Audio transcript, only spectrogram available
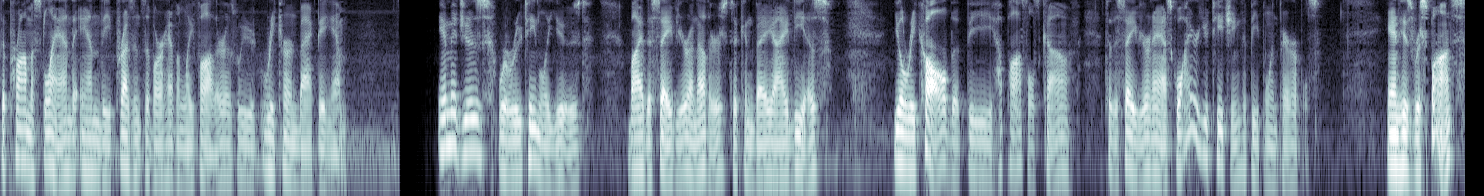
the promised land and the presence of our Heavenly Father as we return back to Him. Images were routinely used by the Savior and others to convey ideas. You'll recall that the apostles come to the Savior and ask, Why are you teaching the people in parables? And his response,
